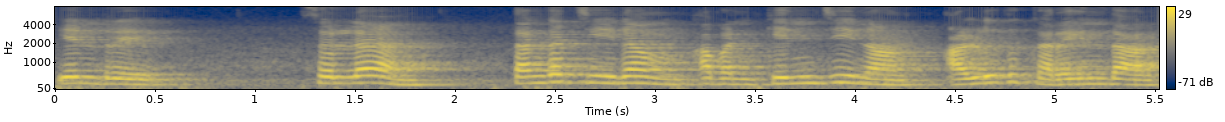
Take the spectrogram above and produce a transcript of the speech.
என்று சொல்ல தங்கச்சியிடம் அவன் கெஞ்சினான். அழுது கரைந்தான்.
